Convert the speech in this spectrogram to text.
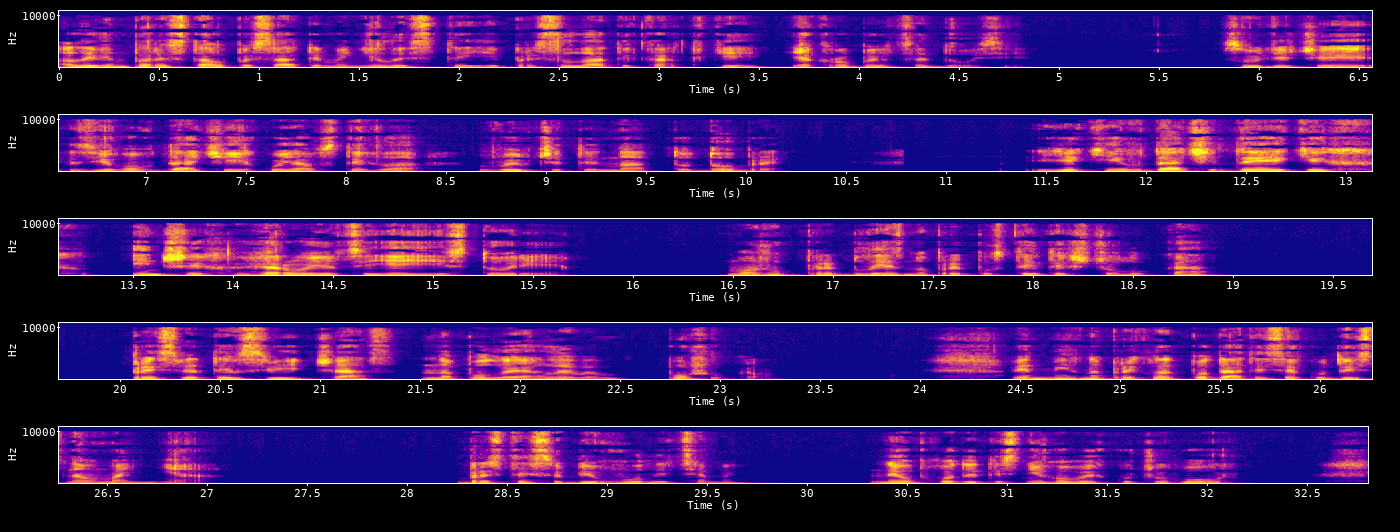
Але він перестав писати мені листи і присилати картки, як робив це досі. Судячи з його вдачі, яку я встигла вивчити надто добре, які вдачі деяких інших героїв цієї історії, можу приблизно припустити, що Лука присвятив свій час наполегливим пошукам. Він міг, наприклад, податися кудись навмання, брести собі вулицями, не обходити снігових кучугур,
